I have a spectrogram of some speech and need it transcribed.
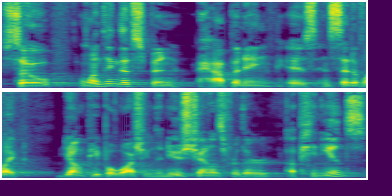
So one thing that's been happening is instead of like young people watching the news channels for their opinions,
